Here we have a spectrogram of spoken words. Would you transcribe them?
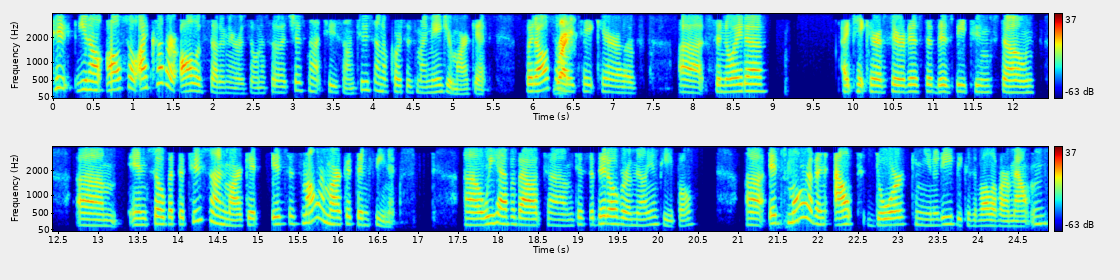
to, you know, also I cover all of southern Arizona, so it's just not Tucson. Tucson, of course, is my major market, but also right. I take care of uh, Sonoita. I take care of Sierra Vista, Bisbee, Tombstone. Um, and so, but the Tucson market, it's a smaller market than Phoenix. Uh, we have about um, just a bit over a million people. Uh, it's more of an outdoor community because of all of our mountains.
